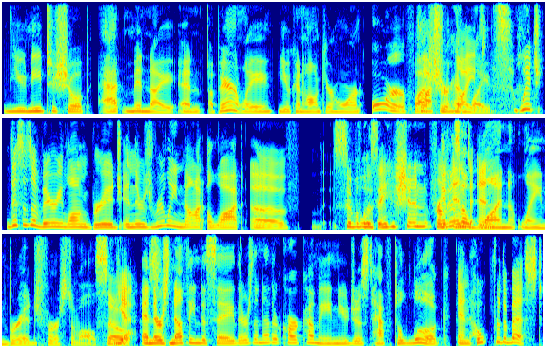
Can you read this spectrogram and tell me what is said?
you need to show up at midnight, and apparently you can honk your horn or flash, Flash your your lights. headlights. Which this is a very long bridge, and there's really not a lot of civilization from it is end a one lane bridge, first of all. So, yeah. and there's nothing to say there's another car coming. You just have to look. and hope for the best.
